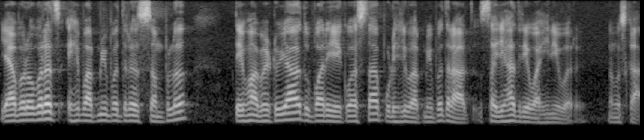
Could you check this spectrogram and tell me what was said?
याबरोबरच हे बातमीपत्र संपलं. तेव्हा भेटूया दुपारी एक वाजता पुढील बातमीपत्रात. सह्याद्री वाहिनीवर. नमस्कार.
